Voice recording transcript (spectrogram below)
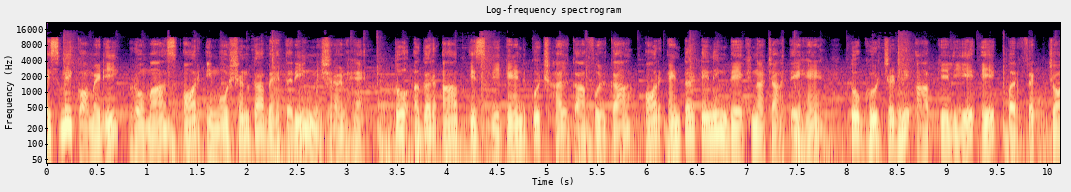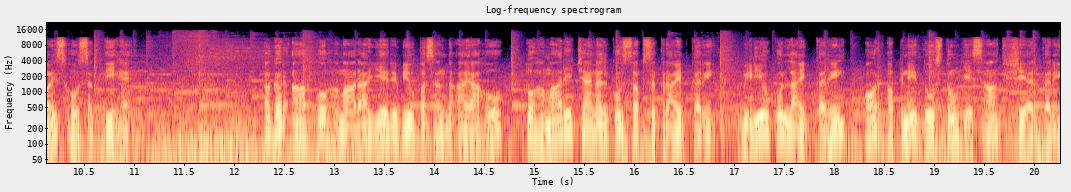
इसमें कॉमेडी, रोमांस और इमोशन का बेहतरीन मिश्रण है। तो अगर आप इस वीकेंड कुछ हल्का फुल्का और एंटरटेनिंग देखना चाहते हैं तो घुड़चढ़ी आपके लिए एक परफेक्ट चॉइस हो सकती है। अगर आपको हमारा ये रिव्यू पसंद आया हो तो हमारे चैनल को सब्सक्राइब करें, वीडियो को लाइक करें और अपने दोस्तों के साथ शेयर करें।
